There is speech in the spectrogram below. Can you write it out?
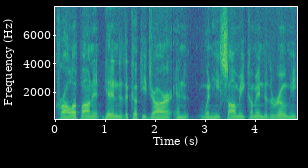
crawl up on it, get into the cookie jar, and when he saw me come into the room, he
